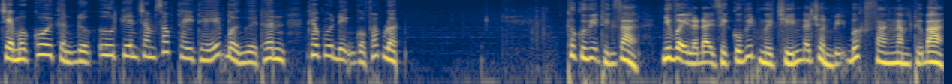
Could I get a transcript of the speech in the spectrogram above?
Trẻ mồ côi cần được ưu tiên chăm sóc thay thế bởi người thân theo quy định của pháp luật. Thưa quý vị thính giả, như vậy là đại dịch COVID-19 đã chuẩn bị bước sang năm thứ ba.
